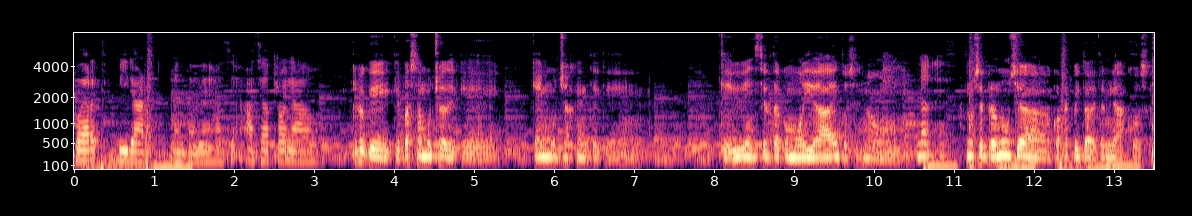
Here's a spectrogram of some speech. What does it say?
Poder virar, ¿me entendés? Hacia, hacia otro lado. Creo que, que pasa mucho de que, que hay mucha gente que, que vive en cierta comodidad, entonces no, No, no se pronuncia con respecto a determinadas cosas.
